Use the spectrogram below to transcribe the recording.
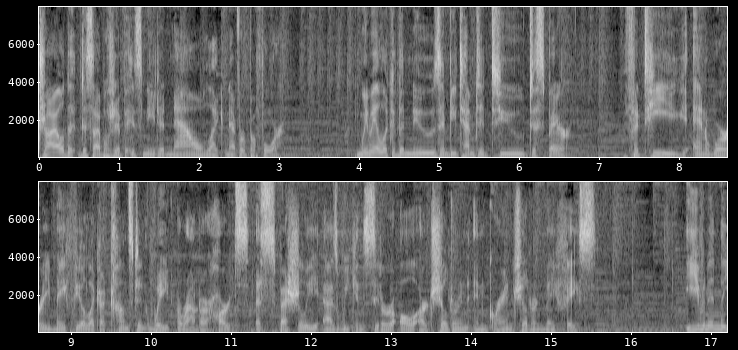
Child discipleship is needed now like never before. We may look at the news and be tempted to despair. Fatigue and worry may feel like a constant weight around our hearts, especially as we consider all our children and grandchildren may face. Even in the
